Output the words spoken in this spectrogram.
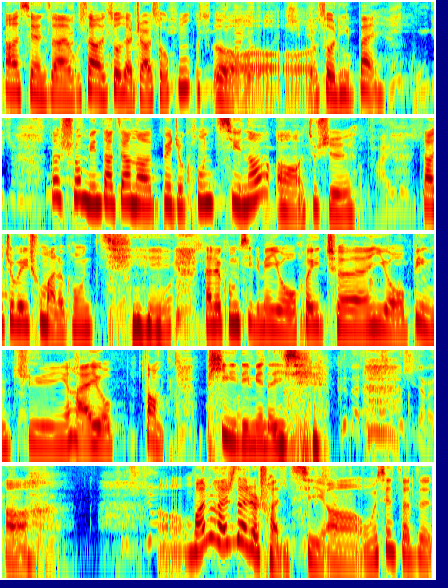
啊，现在在坐在这儿做空呃做礼拜，那说明大家呢被这空气呢啊，就是大家周围充满了空气，但这空气里面有灰尘、有病菌，还有放屁里面的一些 啊啊，反正还是在这喘气啊。我们现在在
